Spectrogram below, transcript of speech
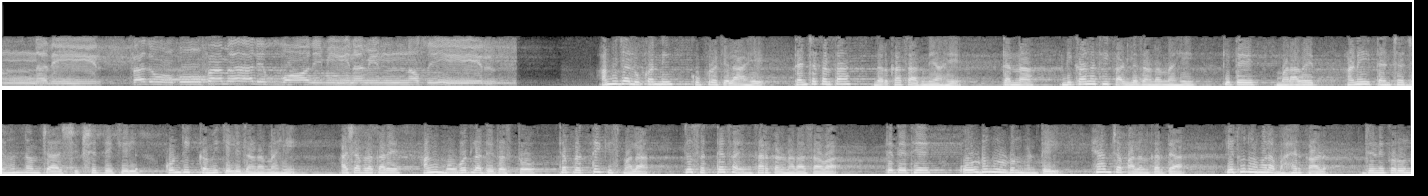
النذير فذوقوا فما للظالمين من نصير आम्ही ज्या लोकांनी कुप्र केला आहे त्यांच्याकरता नरकाचा अग्नी आहे त्यांना निकालातही काढले जाणार नाही की ते मरावेत आणि त्यांच्या जहन्नमच्या शिक्षेत देखील कोणती कमी केली जाणार नाही. अशा प्रकारे आम्ही मोबदला देत असतो त्या प्रत्येक इस्माला जो सत्याचा इन्कार करणारा असावा. ते तेथे ओरडून ओरडून म्हणतील हे आमच्या पालनकर्त्या येथून आम्हाला बाहेर काढ. जेणेकरून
